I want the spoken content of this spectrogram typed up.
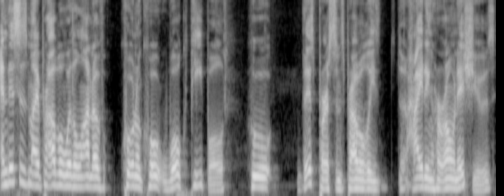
And this is my problem with a lot of quote unquote woke people who this person's probably hiding her own issues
